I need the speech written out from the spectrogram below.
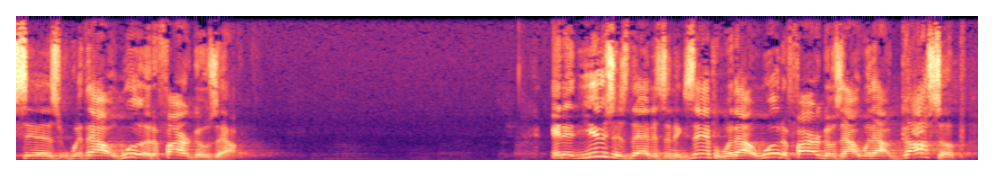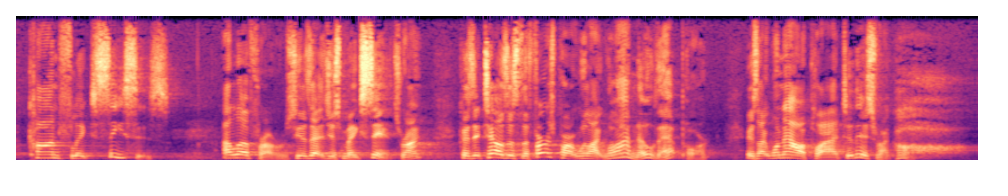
says, Without wood, a fire goes out. And it uses that as an example. Without wood, a fire goes out. Without gossip, conflict ceases. I love Proverbs because that just makes sense, right? Because it tells us the first part, we're like, well, I know that part. It's like, well, now apply it to this, right? Oh,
